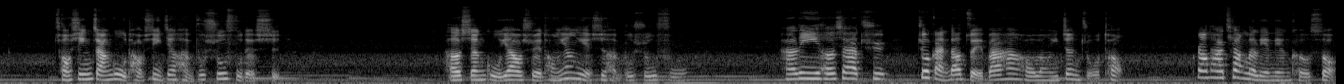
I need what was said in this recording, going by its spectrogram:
“重新长骨头是一件很不舒服的事。”喝生骨药水同样也是很不舒服。哈利一喝下去，就感到嘴巴和喉咙一阵灼痛，让他呛得连连咳嗽。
